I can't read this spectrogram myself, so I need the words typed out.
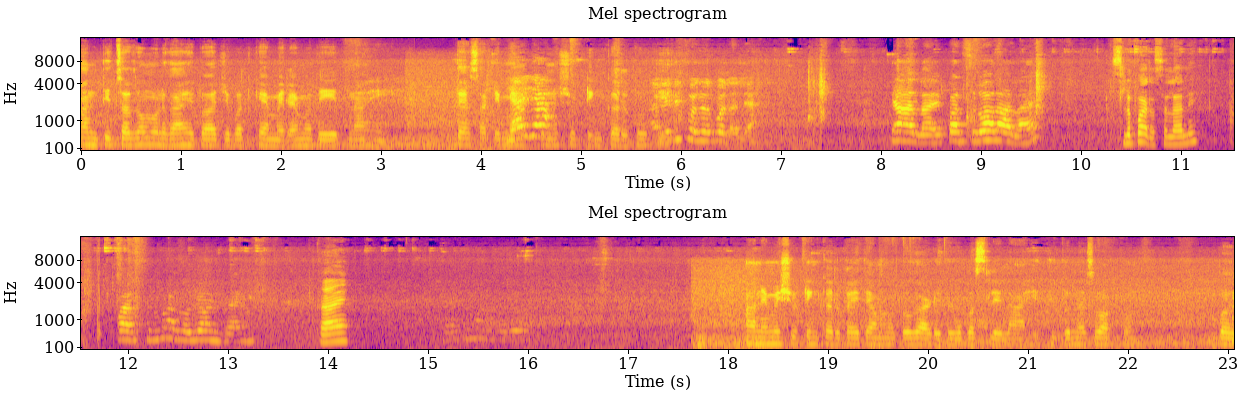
आणि तिचा जो मुलगा आहे तो अजिबात कॅमेऱ्यामध्ये येत नाही. त्यासाठी मी आपण शूटिंग करत होते. आलाय पार्सलवाला आलाय. कसलं पार्सल आले पार्सल मागवलं ऑनलाईन काय? आणि मी शूटिंग करत आहे त्यामुळे तो गाडीतच बसलेला आहे. तिथूनच वाकून बघत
